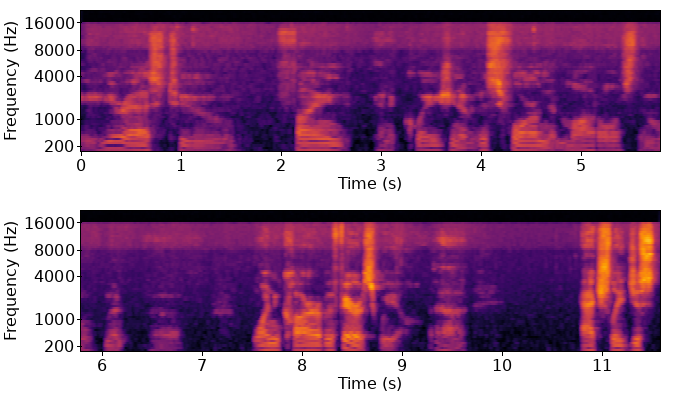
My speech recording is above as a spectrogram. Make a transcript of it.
you're asked to find an equation of this form that models the movement of one car of a Ferris wheel. Uh, actually, just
